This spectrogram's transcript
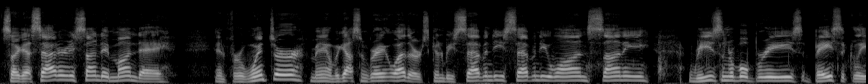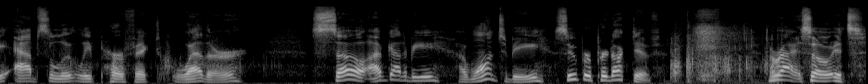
So I got Saturday, Sunday, Monday, and for winter, man, we got some great weather. It's going to be 70, 71, sunny, reasonable breeze, basically absolutely perfect weather. So I've got to be, I want to be super productive. All right, so it's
